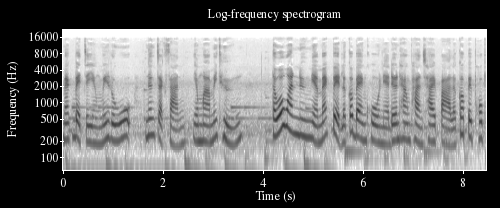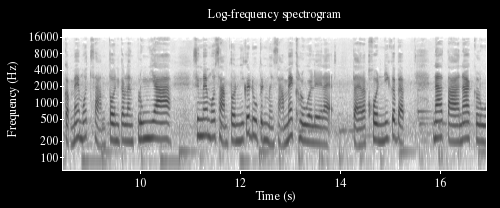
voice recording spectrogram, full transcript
แม็กเบธจะยังไม่รู้ เนื่องจากสารยังมาไม่ถึงแต่ว่าวันหนึ่งเนี่ยแม็กเบธแล้วก็แบงโคเนี่ยเดินทางผ่านชายป่า แล้วก็ไปพบกับแม่มดสามตนกำลังปรุงยา ซึ่งแม่มดสามตนนี้ก็ดูเป็นเหมือนสามแม่ครัวเลยแหละ แต่ละคนนี่ก็แบบหน้าตาน่ากลัว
